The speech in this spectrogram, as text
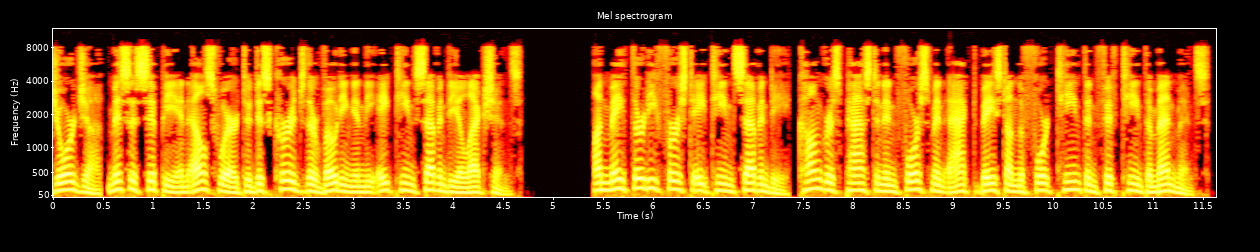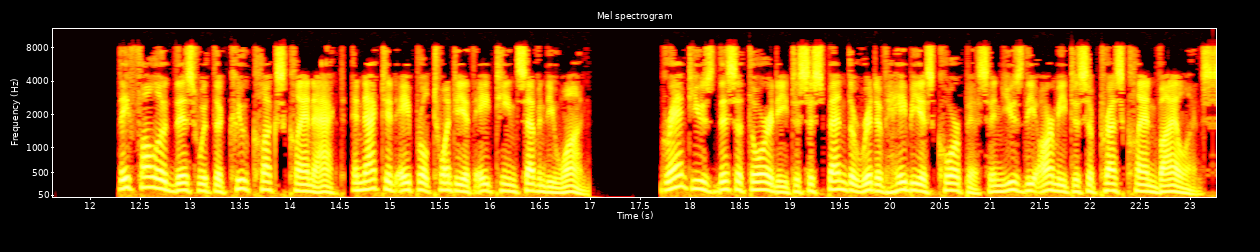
Georgia, Mississippi and elsewhere to discourage their voting in the 1870 elections. On May 31, 1870, Congress passed an enforcement act based on the Fourteenth and Fifteenth Amendments. They followed this with the Ku Klux Klan Act, enacted April 20, 1871. Grant used this authority to suspend the writ of habeas corpus and use the Army to suppress Klan violence.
